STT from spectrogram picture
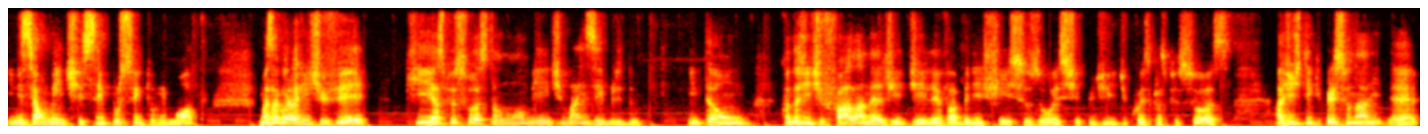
inicialmente 100% remoto, mas agora a gente vê que as pessoas estão num ambiente mais híbrido. Então, quando a gente fala, né, de, de levar benefícios ou esse tipo de, de coisa para as pessoas, a gente tem que é,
